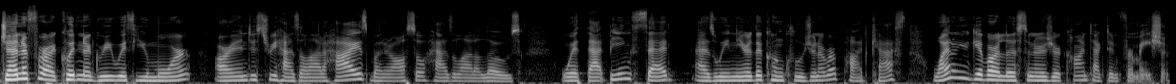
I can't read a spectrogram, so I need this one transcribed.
Jennifer, I couldn't agree with you more. Our industry has a lot of highs, but it also has a lot of lows. With that being said, as we near the conclusion of our podcast, why don't you give our listeners your contact information?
